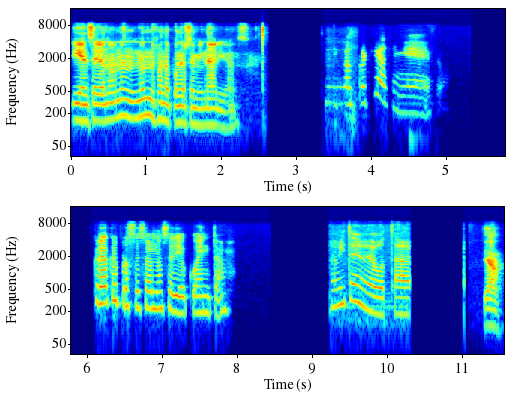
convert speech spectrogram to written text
Sí, en serio, no, no, no nos van a poner seminarios. Chicos, ¿por qué hacen eso? Creo que el profesor no se dio cuenta. A mí también me votaron. Ya.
